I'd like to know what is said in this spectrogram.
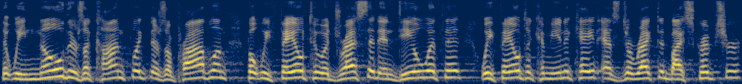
that we know there's a conflict, there's a problem, but we fail to address it and deal with it, we fail to communicate as directed by Scripture,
